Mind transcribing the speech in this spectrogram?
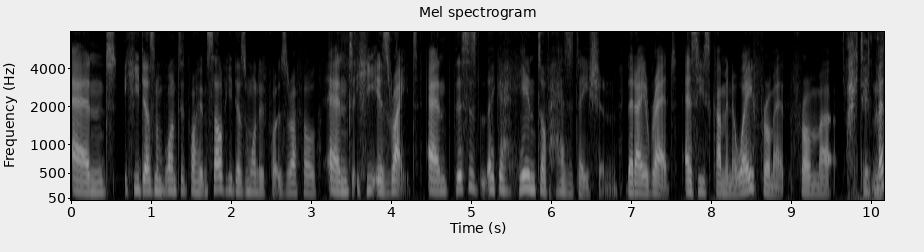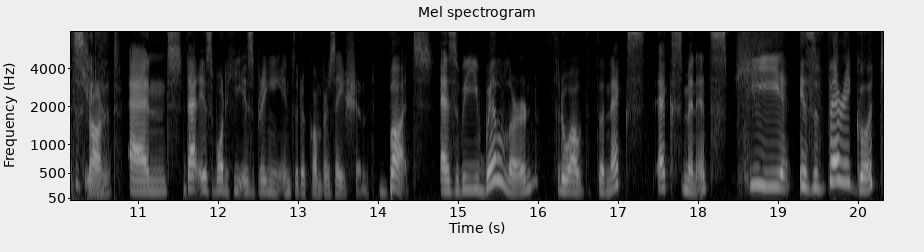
And he doesn't want it for himself, he doesn't want it for Aziraphale. And he is right. And this is like a hint of hesitation that I read as he's coming away from it, from uh, I did Metatron, that. and that is what he is bringing into the conversation. But as we will learn throughout the next X minutes, he is very good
